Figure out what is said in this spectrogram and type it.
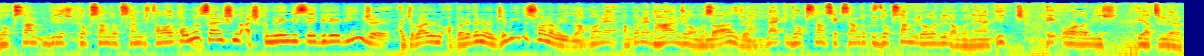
91 90 91 falan. Onu sen şimdi Aşkın Nur Yengi Sevgiliye deyince acaba dedim aboneden önce miydi sonra mıydı o? Abone abone daha önce olması Daha lazım. önce. Yani belki 90 89 90 bile olabilir abone. Yani ilk ilk o olabilir diye hatırlıyorum.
